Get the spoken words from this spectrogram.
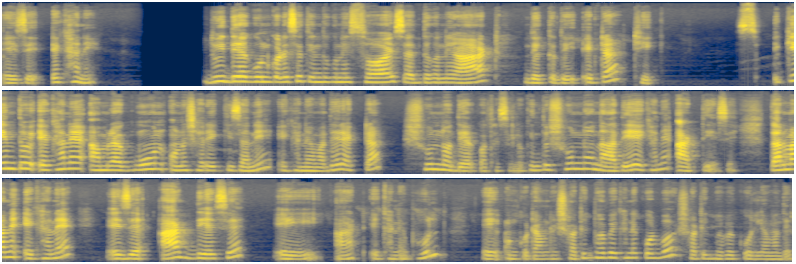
এই যে এখানে দুই দিয়ে গুণ করেছে তিন দুগুণে ছয়, চার দুগুণে আট দেখতে দুই, এটা ঠিক। কিন্তু এখানে আমরা গুণ অনুসারে কি জানি? এখানে আমাদের একটা শূন্য দেওয়ার কথা ছিল, কিন্তু শূন্য না দিয়ে এখানে আট দিয়েছে। তার মানে এখানে এই যে আট দিয়েছে, এই আট এখানে ভুল, এই অঙ্কটা আমরা সঠিকভাবে এখানে করব। সঠিকভাবে করলে আমাদের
